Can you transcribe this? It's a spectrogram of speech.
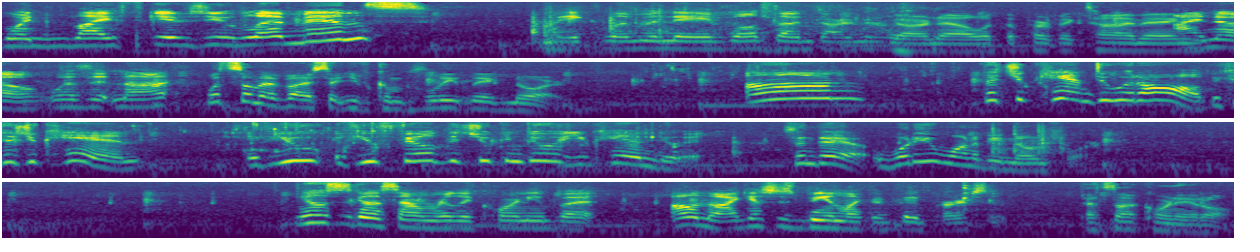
When life gives you lemons, make lemonade. Well done, Darnell. Darnell with the perfect timing. I know, was it not? What's some advice that you've completely ignored? Um, that you can't do it all because you can. If you if you feel that you can do it, you can do it. Zendaya, what do you want to be known for? You know, this is gonna sound really corny, but I don't know. I guess just being like a good person. That's not corny at all.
